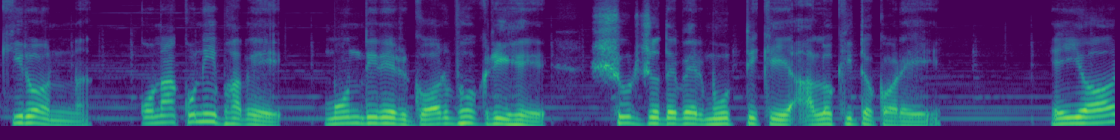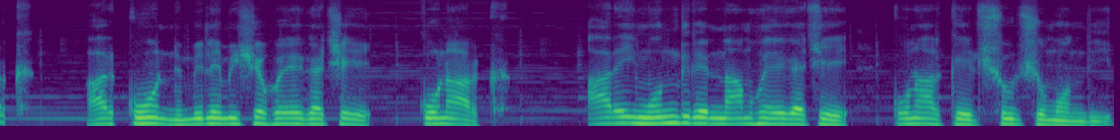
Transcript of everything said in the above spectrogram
কিরণ কোনাকুনিভাবে মন্দিরের গর্ভগৃহে সূর্যদেবের মূর্তিকে আলোকিত করে। এই অর্ক আর কোন মিলেমিশে হয়ে গেছে কোণার্ক। আর এই মন্দিরের নাম হয়ে গেছে কোণার্কের সূর্য মন্দির।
